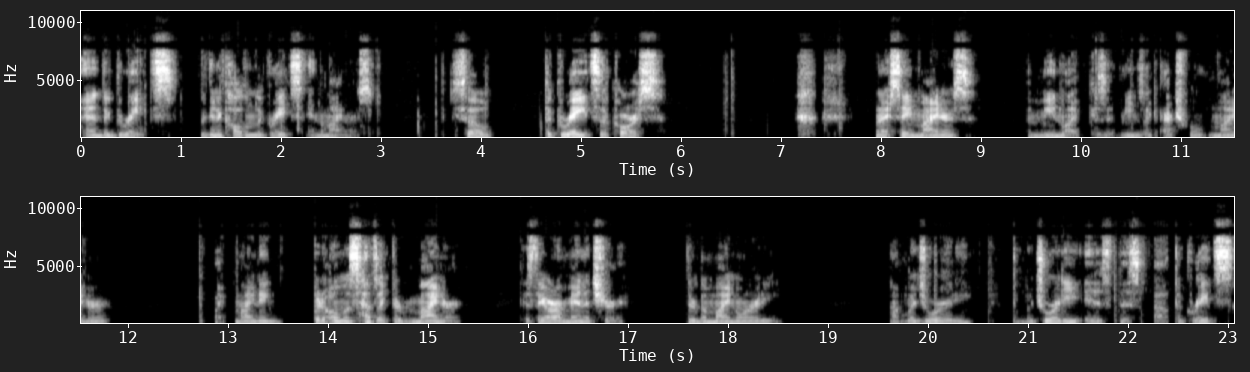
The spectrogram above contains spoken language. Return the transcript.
and the greats. We're going to call them the greats and the miners. So the greats, of course, when I say miners, I mean like, because it means like actual miner, like mining, but it almost sounds like they're minor, because they are a miniature. They're the minority, not majority. The majority is this, uh, the greats.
